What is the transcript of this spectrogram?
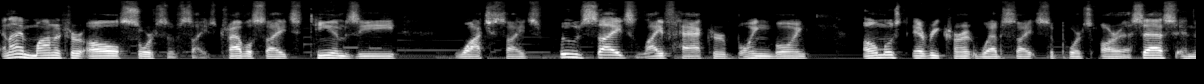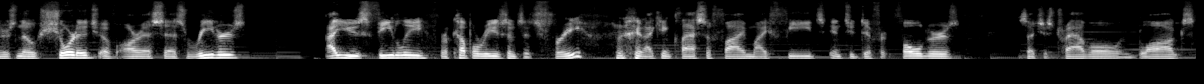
And I monitor all sorts of sites, travel sites, TMZ, watch sites, food sites, Lifehacker, Boing Boing almost every current website supports RSS, and there's no shortage of RSS readers. I use Feedly for a couple reasons. It's free, and I can classify my feeds into different folders, such as travel and blogs.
